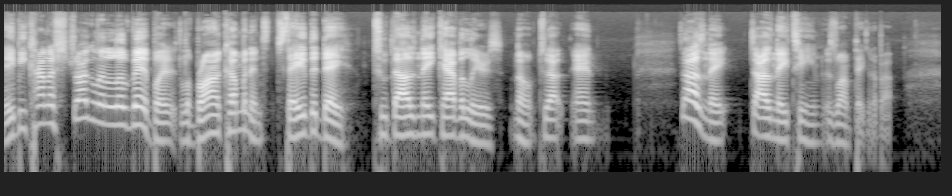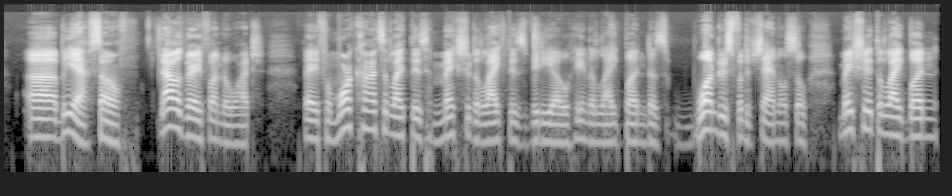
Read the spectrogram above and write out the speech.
they be kind of struggling a little bit, but LeBron coming and saved the day. 2008 Cavaliers, no, 2000 and 2008, 2018 is what I'm thinking about. Uh, but yeah, so that was very fun to watch. Hey, for more content like this, make sure to like this video. Hitting the like button does wonders for the channel. So make sure to hit the like button.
